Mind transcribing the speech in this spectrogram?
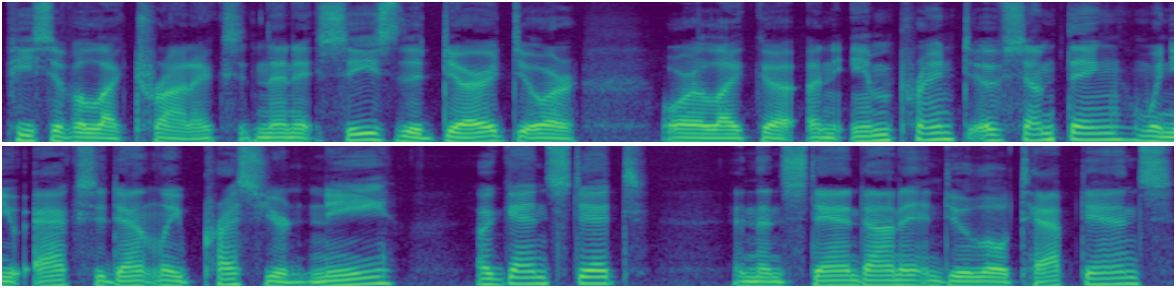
piece of electronics and then it sees the dirt or or like a, an imprint of something when you accidentally press your knee against it and then stand on it and do a little tap dance,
